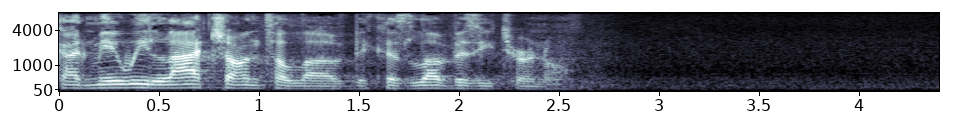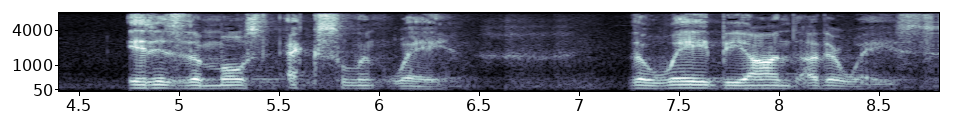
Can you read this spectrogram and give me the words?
God, may we latch on to love because love is eternal. It is the most excellent way, the way beyond other ways.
